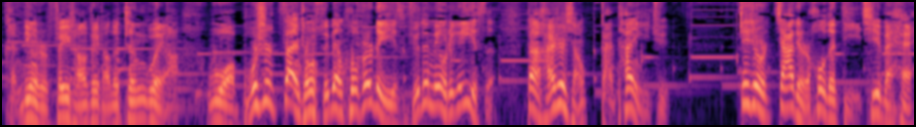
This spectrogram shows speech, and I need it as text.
肯定是非常非常的珍贵啊！我不是赞成随便扣分的意思，绝对没有这个意思，但还是想感叹一句，这就是家底儿厚的底气呗。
